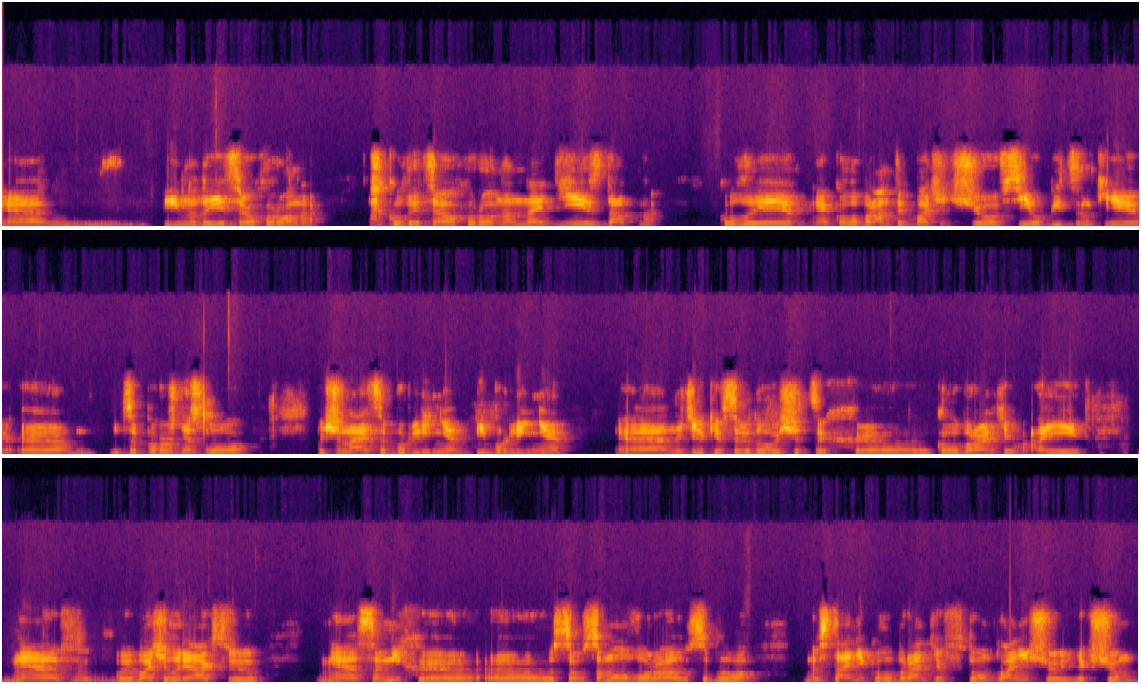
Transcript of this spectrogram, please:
е, їм надається охорона. А коли ця охорона не дієздатна, коли е, колаборанти бачать, що всі обіцянки е, це порожнє слово, починається бурління, і бурління е, не тільки в середовищі цих е, колаборантів, а й е, ви бачили реакцію е, самих е, е, сам- самого ворога, особливо в стані колаборантів, в тому плані, що якщо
